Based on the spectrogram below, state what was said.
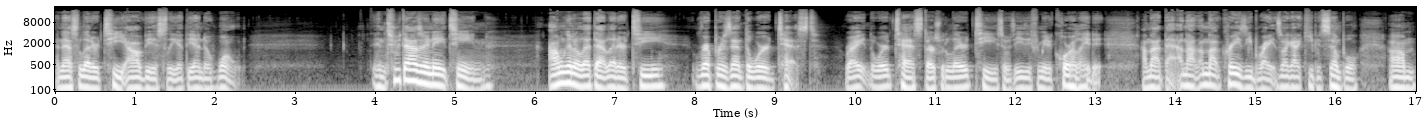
And that's the letter T, obviously, at the end of won't. In 2018, I'm going to let that letter T represent the word test, right? The word test starts with the letter T, so it's easy for me to correlate it. I'm not that I'm not I'm not crazy bright, so I got to keep it simple. Um,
